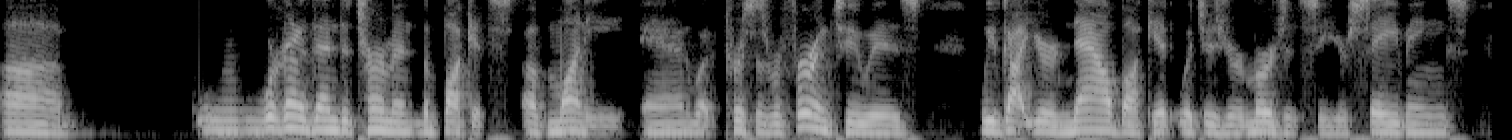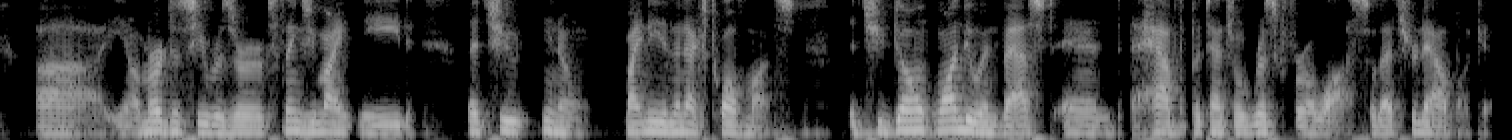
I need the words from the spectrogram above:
um, we're going to then determine the buckets of money. And what Chris is referring to is we've got your now bucket, which is your emergency, your savings, uh, you know, emergency reserves, things you might need that you, you know, might need in the next 12 months that you don't want to invest and have the potential risk for a loss. So that's your now bucket.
